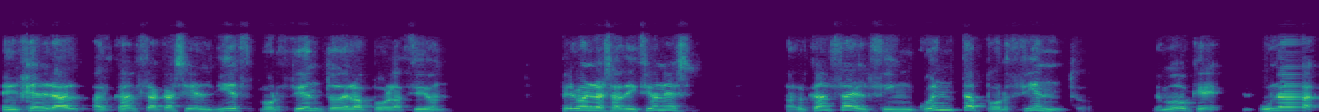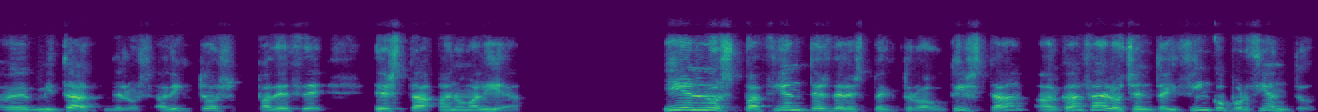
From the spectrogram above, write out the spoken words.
en general alcanza casi el 10% de la población, pero en las adicciones alcanza el 50%, de modo que una eh, mitad de los adictos padece esta anomalía. Y en los pacientes del espectro autista alcanza el 85%.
